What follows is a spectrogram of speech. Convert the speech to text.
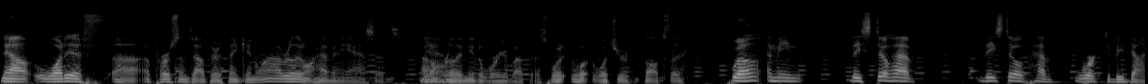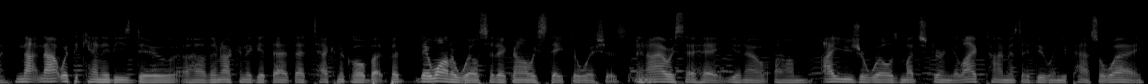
Now, what if uh, a person's out there thinking, "Well, I really don't have any assets. I Yeah. don't really need to worry about this." What, what What's your thoughts there? well, I mean, they still have they still have work to be done. Not not what the Kennedys do. Uh, they're not going to get that that technical, but but they want a will so they can always state their wishes. And Mhm. I always say, hey, you know, um, I use your will as much during your lifetime as I do when you pass away,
